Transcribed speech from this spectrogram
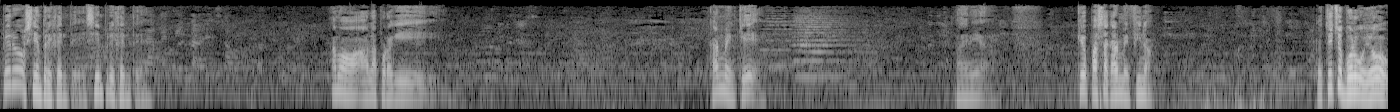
pero siempre hay gente, siempre hay gente. Vamos a hablar por aquí. Carmen, ¿qué? Madre mía. ¿Qué os pasa, Carmen Fina? Estoy hecho polvo yo.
